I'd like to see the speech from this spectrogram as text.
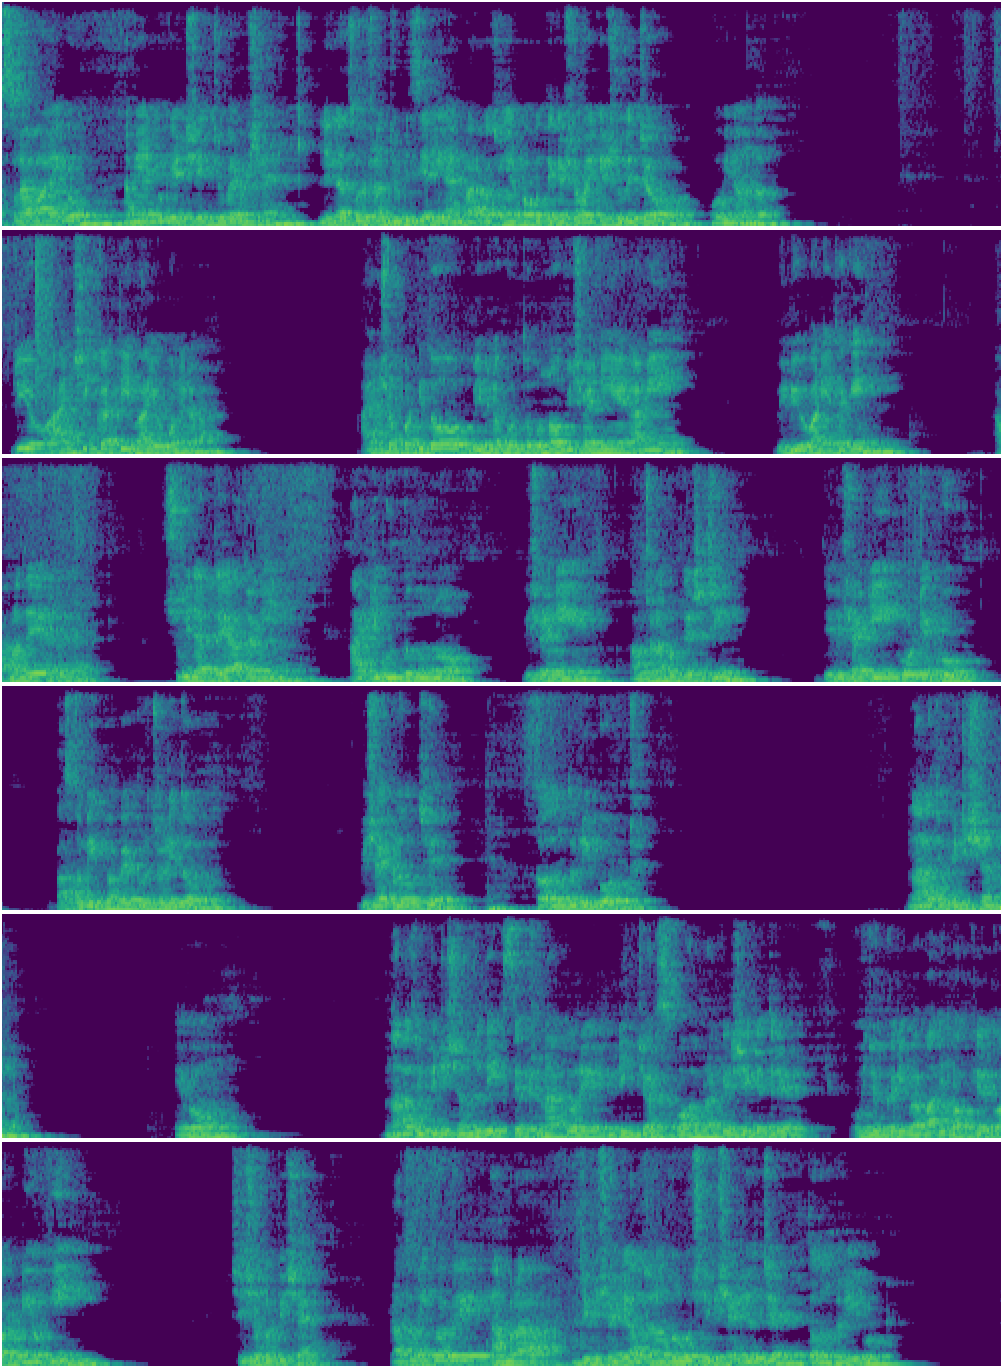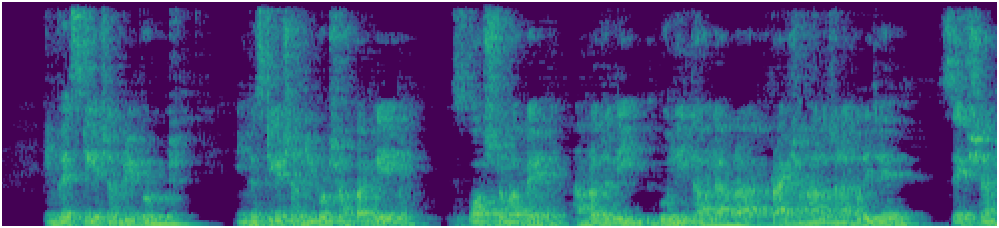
আসসালামু আলাইকুম, আমি advocate Sheikh Zubair Hossain legal solution judiciary and bar coaching এর পক্ষ থেকে সবাইকে শুভেচ্ছা ও অভিনন্দন। প্রিয় আইন শিক্ষার্থী ভাই ও বোনেরা, আইন সম্পর্কিত বিভিন্ন গুরুত্বপূর্ণ বিষয় নিয়ে আমি ভিডিও বানিয়ে থাকি। আপনাদের সুবিধার্থে আজ আমি আরেকটি গুরুত্বপূর্ণ বিষয় নিয়ে আলোচনা করতে এসেছি। যে বিষয়টি কোর্টে খুব বাস্তবিকভাবে প্রচলিত বিষয়গুলো হচ্ছে তদন্ত রিপোর্ট, নারাজি পিটিশন এবং নারাজি পিটিশন যদি একসেপ্ট না করে ডিসচার্জ বহাল রাখে, সেক্ষেত্রে অভিযোগকারী বা বাদীপক্ষের করণীয় কি? সেই সকল বিষয়। প্রাথমিকভাবে আমরা যে বিষয়টি আলোচনা করব সেই বিষয়টি হচ্ছে তদন্ত report. Investigation report investigation report সম্পর্কে স্পষ্টভাবে আমরা যদি বলি, তাহলে আমরা প্রায় সময় আলোচনা করি যে section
